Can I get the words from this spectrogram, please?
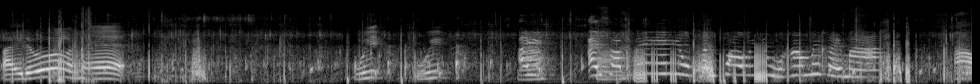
ไปเด้อแท้อุ้ยอุ้ยไอไอซอมบี้อยู่มันเฝ้าอยู่ห้ามไม่เคยมา อ้าว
